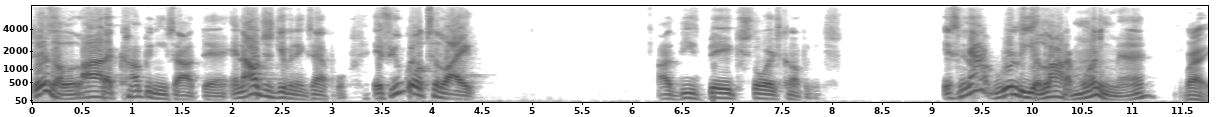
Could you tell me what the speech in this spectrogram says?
there's a lot of companies out there, and I'll just give an example. If you go to like uh, these big storage companies, it's not really a lot of money, man. Right.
